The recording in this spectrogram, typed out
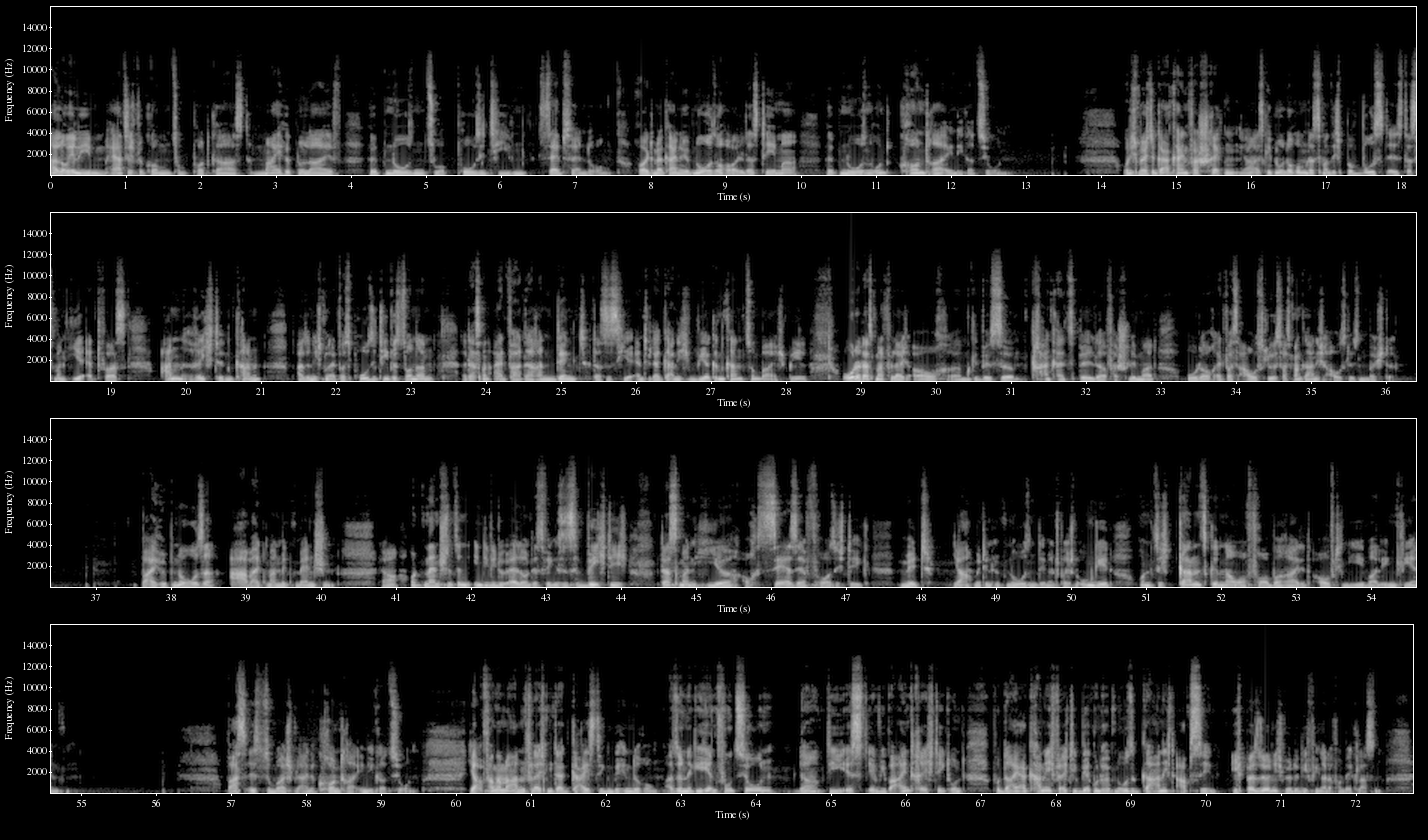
Hallo ihr Lieben, herzlich willkommen zum Podcast My Hypnolife, Hypnosen zur positiven Selbstveränderung. Heute mal keine Hypnose, heute das Thema Hypnosen und Kontraindikationen. Und ich möchte gar keinen verschrecken. Ja? Es geht nur darum, dass man sich bewusst ist, dass man hier etwas anrichten kann. Also nicht nur etwas Positives, sondern äh, dass man einfach daran denkt, dass es hier entweder gar nicht wirken kann zum Beispiel oder dass man vielleicht auch ähm, gewisse Krankheitsbilder verschlimmert oder auch etwas auslöst, was man gar nicht auslösen möchte. Bei Hypnose arbeitet man mit Menschen. Ja, und Menschen sind individuell und deswegen ist es wichtig, dass man hier auch sehr, sehr vorsichtig mit ja, mit den Hypnosen dementsprechend umgeht und sich ganz genau auch vorbereitet auf den jeweiligen Klienten. Was ist zum Beispiel eine Kontraindikation? Ja, fangen wir mal an, vielleicht mit der geistigen Behinderung. Also eine Gehirnfunktion, ja, die ist irgendwie beeinträchtigt und von daher kann ich vielleicht die Wirkung der Hypnose gar nicht absehen. Ich persönlich würde die Finger davon weglassen.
